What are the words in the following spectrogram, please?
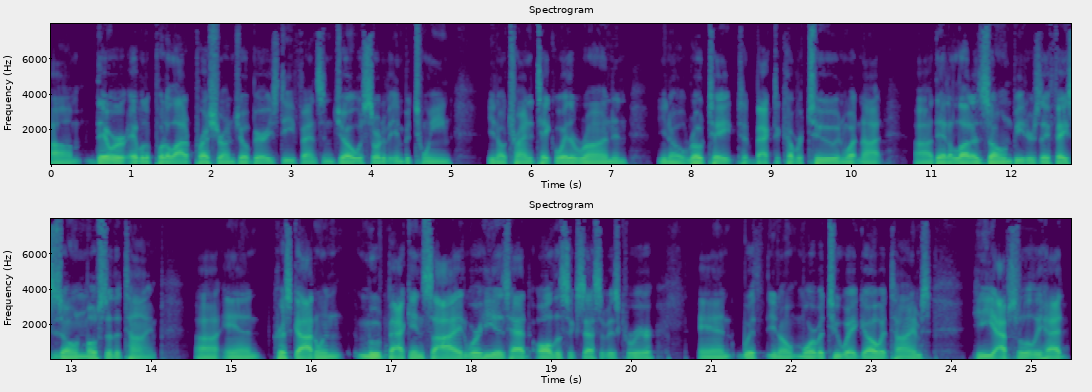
Um, they were able to put a lot of pressure on Joe Barry's defense, and Joe was sort of in between, you know, trying to take away the run and you know rotate to back to cover two and whatnot. Uh, they had a lot of zone beaters. They faced zone most of the time, uh, and Chris Godwin moved back inside where he has had all the success of his career, and with you know more of a two way go at times, he absolutely had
